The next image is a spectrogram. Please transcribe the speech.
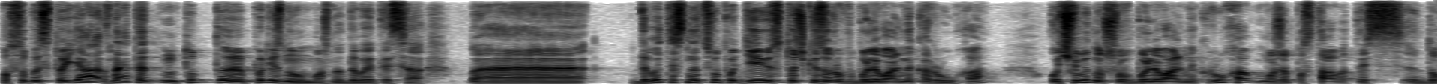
Особисто я, знаєте, тут е, по-різному можна дивитися. Е, Дивитись на цю подію з точки зору вболівальника руха. Очевидно, що вболівальник руха може поставитись до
